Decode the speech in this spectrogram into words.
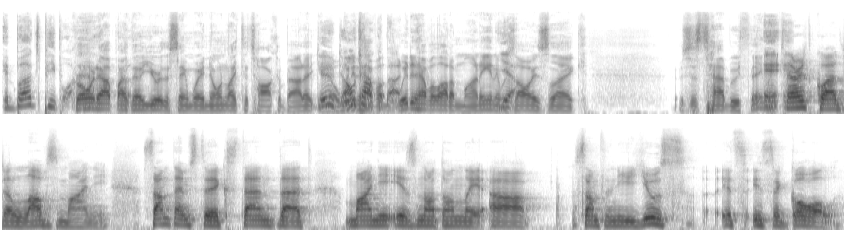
It bugs people. Growing out, up, I know you were the same way. No one liked to talk about it. You Dude, know, we don't didn't talk have a, about We it. didn't have a lot of money, and it was always like it was just taboo thing. And- Third quadrant loves money, sometimes to extent that money is not only uh, something you use, it's, it's a goal.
